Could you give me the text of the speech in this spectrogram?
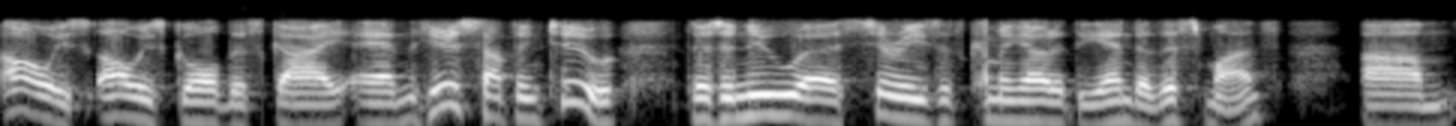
always, always gold. This guy. And here's something too. There's a new uh, series that's coming out at the end of this month. Um,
